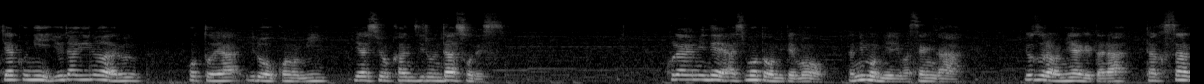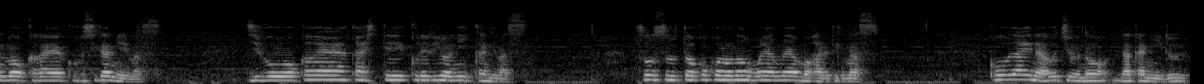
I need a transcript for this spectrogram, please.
逆に揺らぎのある音や色を好み癒しを感じるんだそうです。暗闇で足元を見ても何も見えませんが夜空を見上げたらたくさんの輝く星が見えます。自分を輝かしてくれるように感じます。そうすると心のモヤモヤも晴れてきます。広大な宇宙の中にいる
